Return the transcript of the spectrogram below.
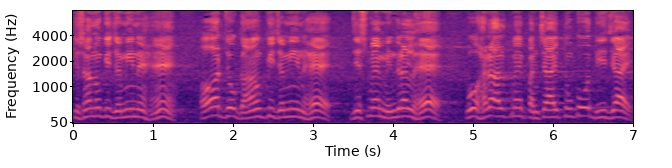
किसानों की ज़मीनें हैं और जो गाँव की ज़मीन है, जिसमें मिनरल है, वो हर हालत में पंचायतों को दी जाए।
